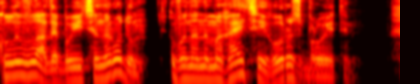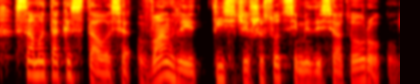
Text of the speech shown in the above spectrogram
Коли влада боїться народу, вона намагається його роззброїти. Саме так і сталося в Англії 1670 року.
